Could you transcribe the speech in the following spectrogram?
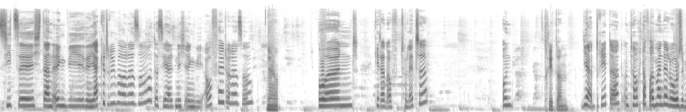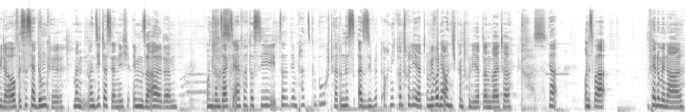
Zieht sich dann irgendwie eine Jacke drüber oder so, dass sie halt nicht irgendwie auffällt oder so. Ja. Und geht dann auf Toilette und Dreht dann. ja, dreht dann und taucht auf einmal in der Loge wieder auf. Es ist ja dunkel. Man, man sieht das ja nicht im Saal dann. Und dann sagt sie einfach, dass sie den Platz gebucht hat. Und es, also sie wird auch nie kontrolliert. Und wir wurden ja auch nicht kontrolliert dann weiter. Krass. Ja. Und es war phänomenal.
